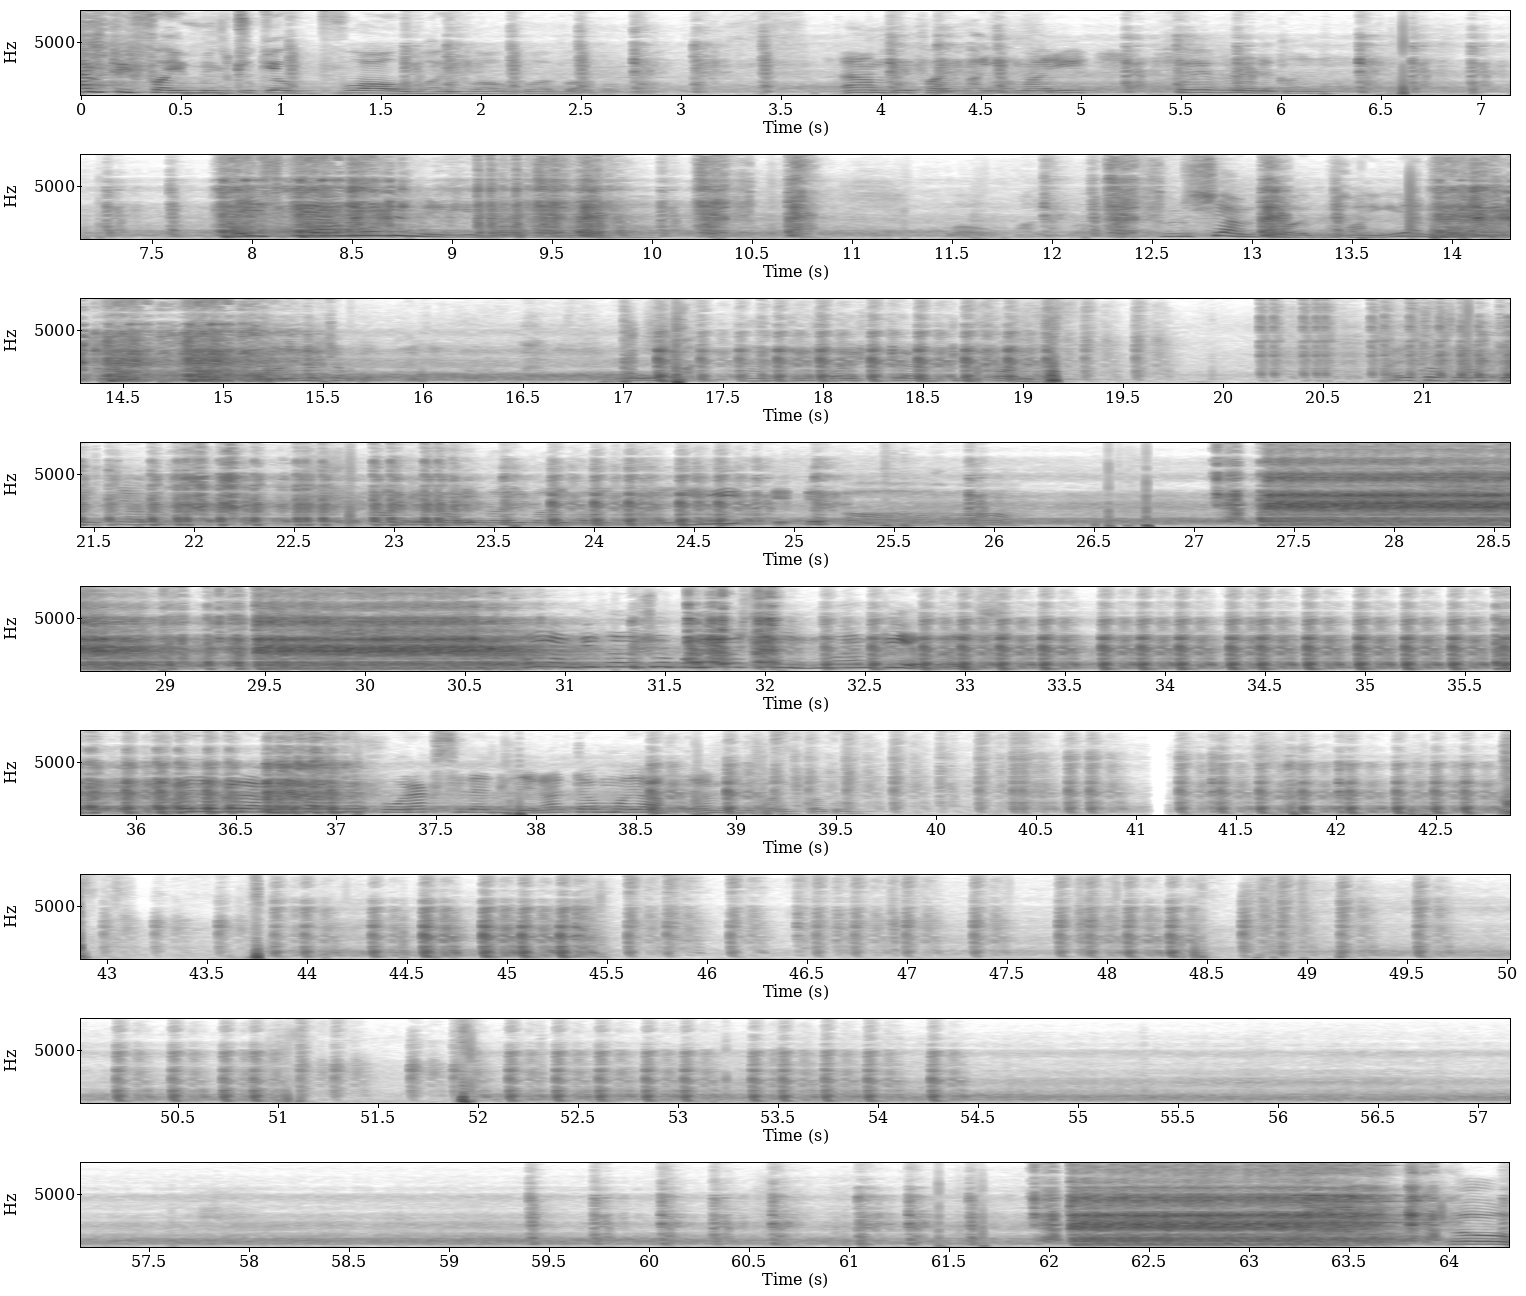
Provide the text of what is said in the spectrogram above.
एम पी फाइव मिल चुके हैं। वाह भाई वाह वाह वाह वाह एम पी फाइव भाई, हमारी फेवरेट गन इसकी एमओ भी मिल गई भाई फिर से एम पी फाइव भाई एम पी फाइव का फ़ोन बचा हुआ? भाई ओ भाई एम पी फाइव पे एम पी फाइव भाई तो फिर हम चलते हैं आगे भाई भाई भाई भाई भाई ए, हा भाई एम पी फाइव से बढ़िया वैसे यू एम पी है गाइस गाइस अगर एम पी फाइव में फोर एक्स लग जाए ना, तब मज़ा आता है एम पी फाइव का तो।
